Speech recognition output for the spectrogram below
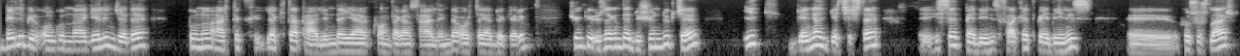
Belli bir olgunluğa gelince de bunu artık ya kitap halinde ya konferans halinde ortaya dökerim. Çünkü üzerinde düşündükçe ilk genel geçişte e, hissetmediğiniz, fark etmediğiniz e, hususlar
